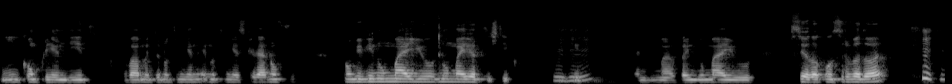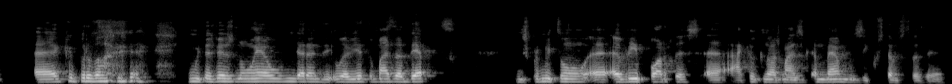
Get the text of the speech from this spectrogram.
e incompreendido. Provavelmente eu não tinha, eu não tinha se calhar, não, fui- não vivi num meio, num meio artístico. Uhum. Venho um meio pseudo-conservador, eh, que, prova- que muitas vezes não é o melhor o ambiente mais adepto nos permitam eh, abrir portas eh, àquilo que nós mais amamos e gostamos de fazer.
